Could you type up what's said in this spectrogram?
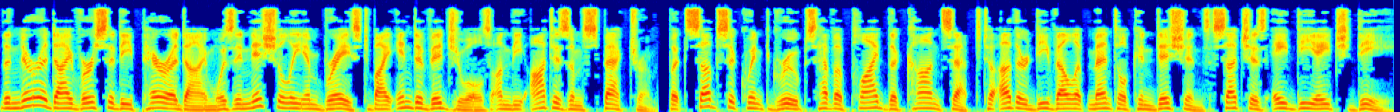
The neurodiversity paradigm was initially embraced by individuals on the autism spectrum, but subsequent groups have applied the concept to other developmental conditions such as ADHD,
